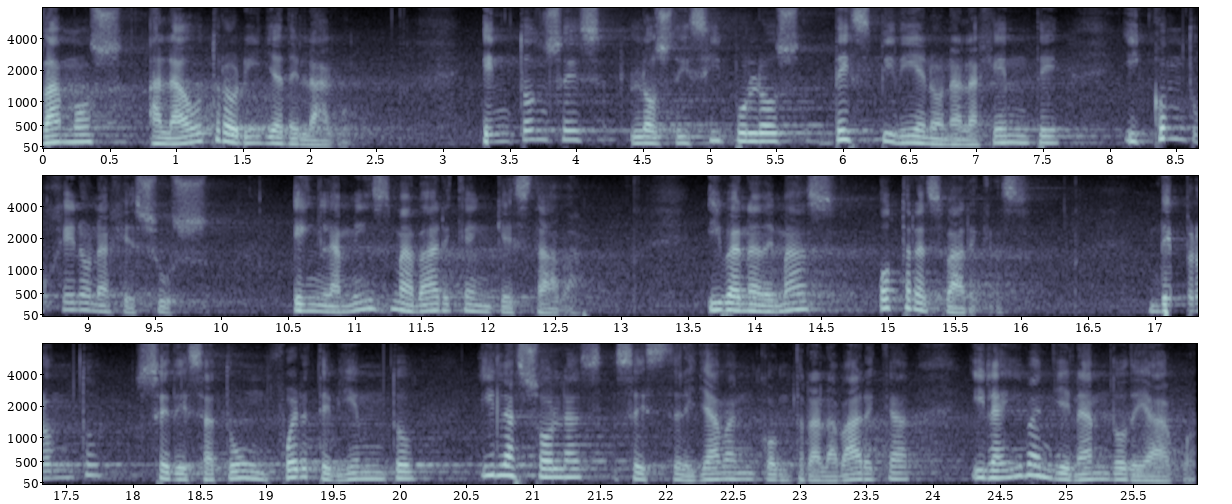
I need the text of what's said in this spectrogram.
vamos a la otra orilla del lago. Entonces los discípulos despidieron a la gente y condujeron a Jesús en la misma barca en que estaba. Iban además otras barcas. De pronto se desató un fuerte viento y las olas se estrellaban contra la barca y la iban llenando de agua.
